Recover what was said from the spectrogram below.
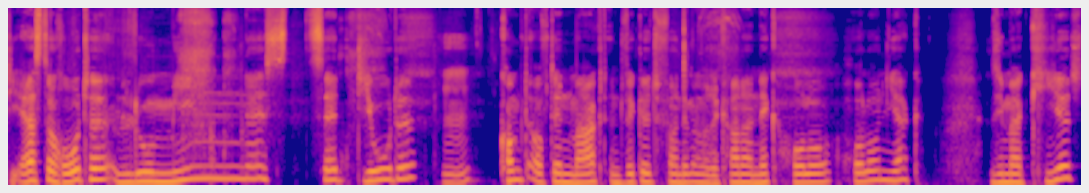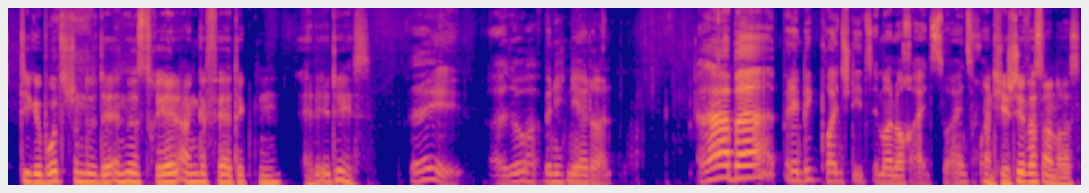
Die erste rote Lumineszentdiode Hm. kommt auf den Markt, entwickelt von dem Amerikaner Nick Holo Holonyak. Sie markiert die Geburtsstunde der industriell angefertigten LEDs. Hey, also bin ich näher dran. Aber bei den Big Points steht es immer noch 1 zu 1, Freunde. Und hier steht was anderes.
